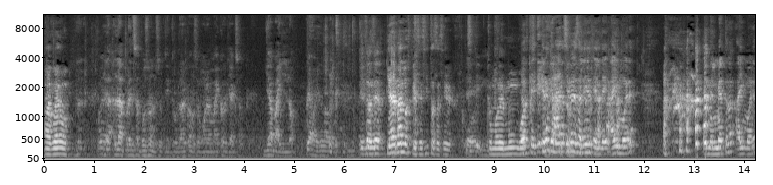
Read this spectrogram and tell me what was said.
A huevo. La, la prensa puso en su titular cuando se murió Michael Jackson. Ya bailó. Entonces, Y además los piececitos así, sí. como de Los moonwalk. que creen que mañana sí va a salir el de Ahí muere. En el metro, Ahí muere.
